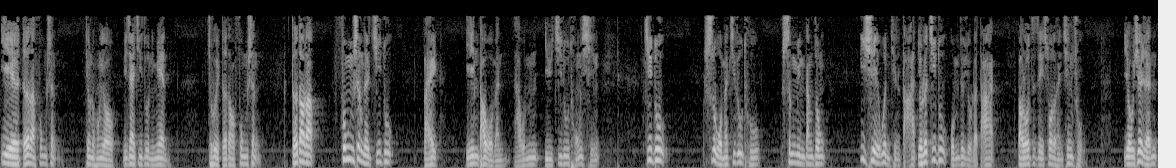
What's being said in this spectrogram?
也得到丰盛。听众朋友，你在基督里面就会得到丰盛，得到了丰盛的基督来引导我们啊，我们与基督同行。基督是我们基督徒生命当中一切问题的答案。有了基督，我们就有了答案。保罗自己说的很清楚，有些人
